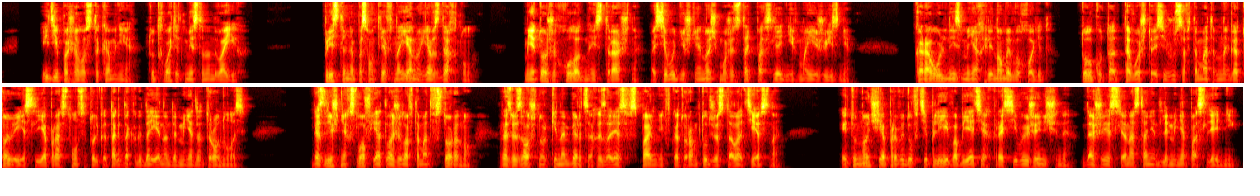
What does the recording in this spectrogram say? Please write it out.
«Иди, пожалуйста, ко мне. Тут хватит места на двоих». Пристально посмотрев на Яну, я вздохнул. Мне тоже холодно и страшно, а сегодняшняя ночь может стать последней в моей жизни. Караульный из меня хреновый выходит. Толку-то от того, что я сижу с автоматом наготове, если я проснулся только тогда, когда Яна до меня дотронулась. Без лишних слов я отложил автомат в сторону, развязал шнурки на берцах и залез в спальник, в котором тут же стало тесно. Эту ночь я проведу в тепле и в объятиях красивой женщины, даже если она станет для меня последней.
